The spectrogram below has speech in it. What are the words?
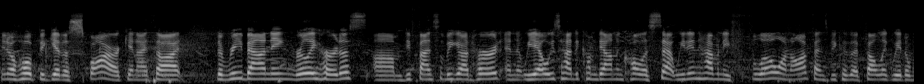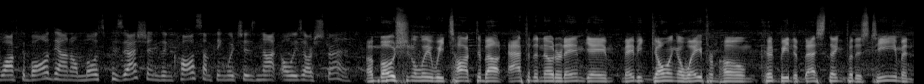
you know, hope to get a spark. And I thought the rebounding really hurt us. Um, defensively, we got hurt, and we always had to come down and call a set. We didn't have any flow on offense because I felt like we had to walk the ball down on most possessions and call something, which is not always our strength. emotionally we talked about after the Notre Dame game, maybe going away from home could be the best thing for this team and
